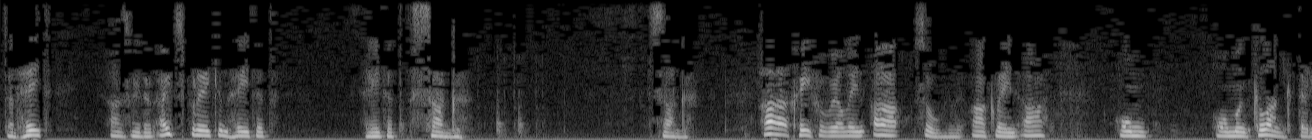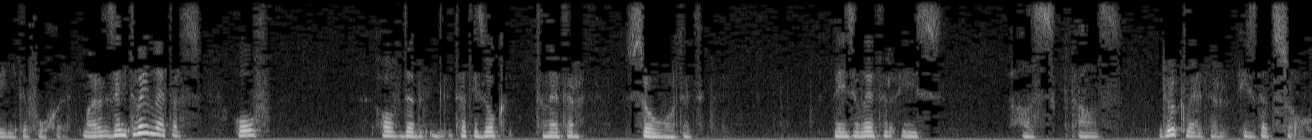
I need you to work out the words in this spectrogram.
dat heet, als we dat uitspreken, heet het, heet het sag. Sag. A geven we alleen A, zo, A klein A, om, om een klank daarin te voegen. Maar het zijn twee letters. Of, of dat, dat is ook de letter, zo wordt het. Deze letter is als, als drukletter is dat zo.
